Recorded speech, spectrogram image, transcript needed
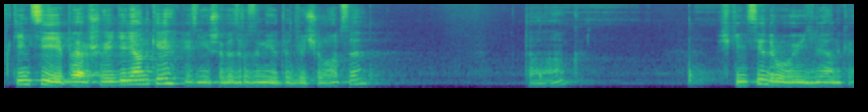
В кінці першої ділянки, пізніше ви зрозумієте, для чого це. Так. В кінці другої ділянки.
